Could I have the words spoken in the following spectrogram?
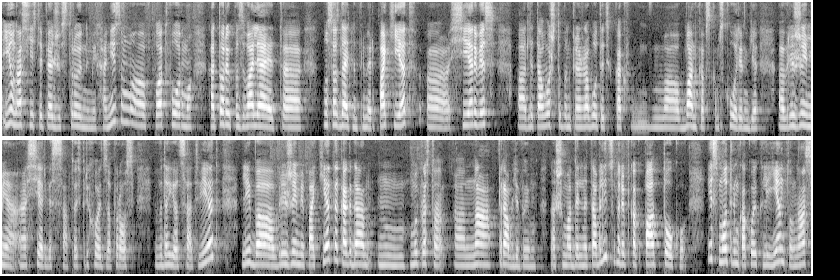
и у нас есть, опять же, встроенный механизм в платформу, который позволяет ну, создать, например, пакет, сервис, для того, чтобы, например, работать как в банковском скоринге а, в режиме а, сервиса, то есть приходит запрос и выдается ответ, либо в режиме пакета, когда мы просто натравливаем нашу модель на таблицу, например, как по оттоку, и смотрим, какой клиент у нас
